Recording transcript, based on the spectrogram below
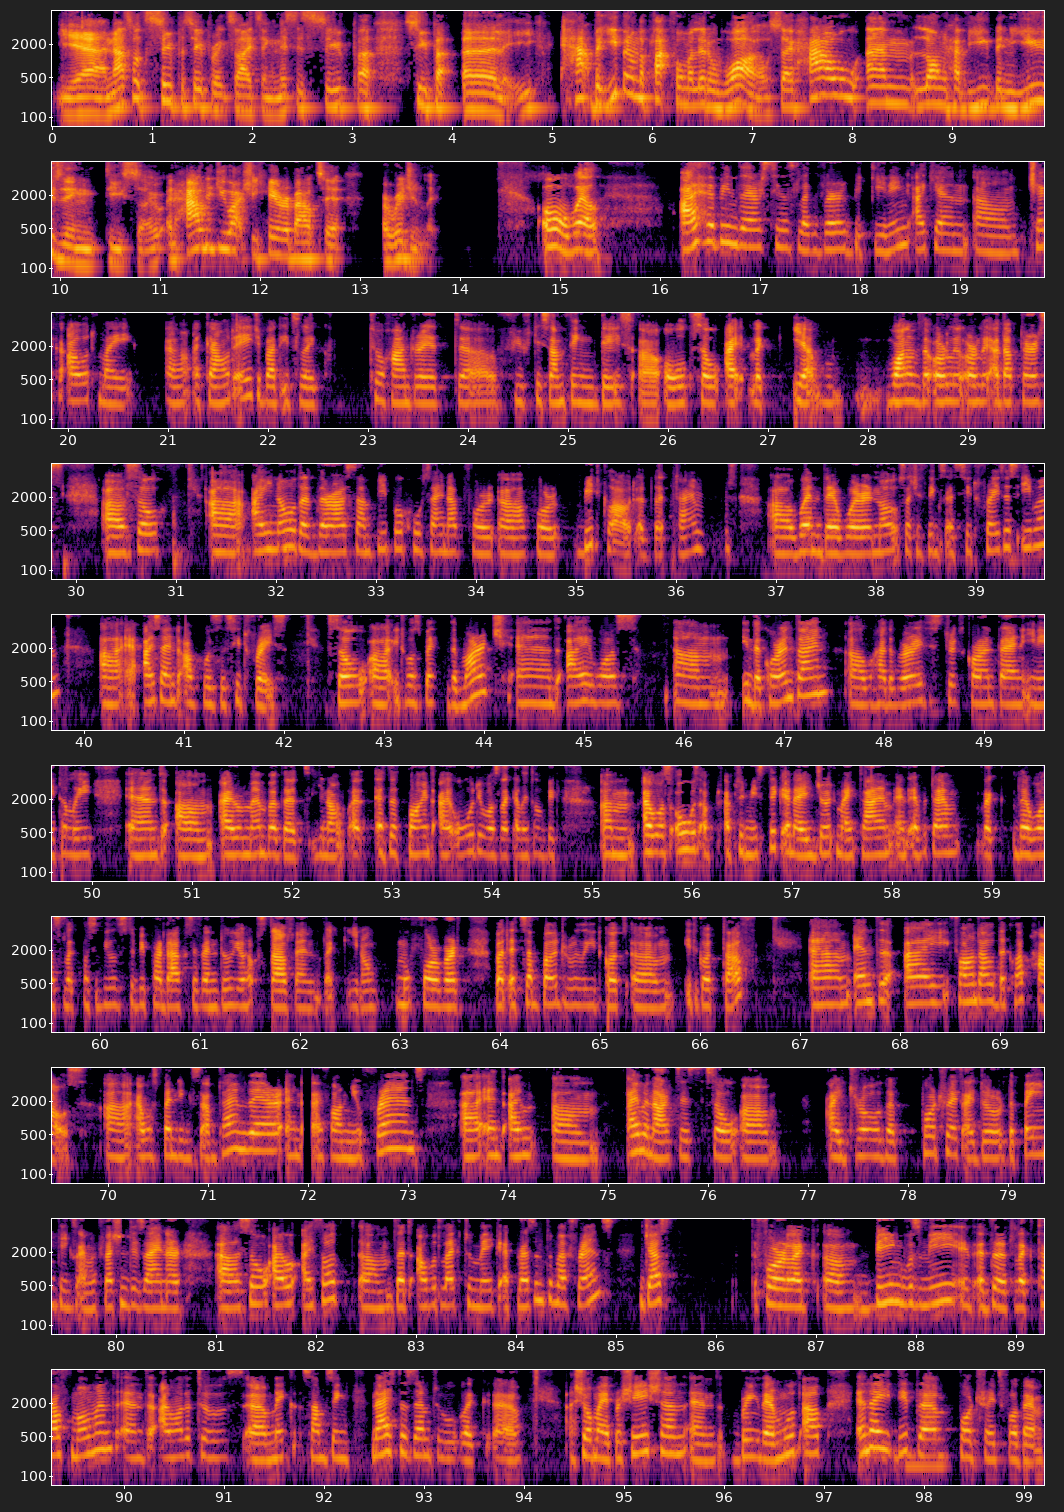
yeah, and that's what's super, super exciting. And this is super, super early. How, but you've been on the platform a little while. So how um, long have you been using DeSo and how did you actually hear about it originally? Oh, well, I have been there since like very beginning. I can um, check out my uh, account age, but it's like 250 something days uh, old. So I like, yeah, one of the early, early adopters. Uh, so uh, I know that there are some people who signed up for uh, for BitClout at that time uh, when there were no such things as seed phrases even I signed up with the seed phrase. So uh, it was back in the March, and I was um, in the quarantine. Uh, we had a very strict quarantine in Italy, and um, I remember that you know at, at, that point I already was like a little bit. Um, I was always op- optimistic, and I enjoyed my time. And every time like there was like possibilities to be productive and do your stuff and like you know move forward. But at some point, really, it got um, it got tough. Um, and I found out the clubhouse uh, I was spending some time there and I found new friends. Uh, and I'm um, I'm an artist, so um, I draw the portraits, I draw the paintings. I'm a fashion designer, uh, so I I thought um, that I would like to make a present to my friends just for like um, being with me at, that like tough moment and i wanted to uh, make something nice to them to like uh, show my appreciation and bring their mood up and i did the portraits for them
